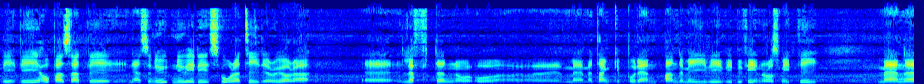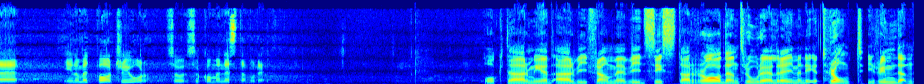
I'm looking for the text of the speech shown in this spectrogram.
vi, vi, hoppas att vi, alltså nu, nu är det svåra tider att göra eh, löften och, och eh, med, med tanke på den pandemi vi, vi befinner oss mitt i. Men eh, inom ett par, tre år så, så kommer nästa modell. Och därmed är vi framme vid sista raden, tro det eller ej, men det är trångt i rymden.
